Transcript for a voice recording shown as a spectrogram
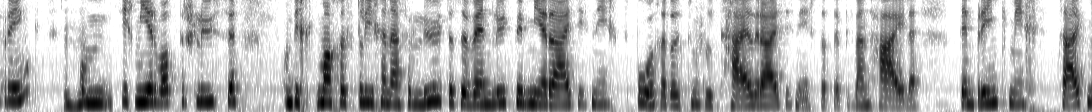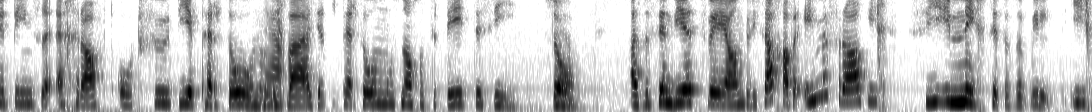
bringt, mhm. um sich mir erschliessen und ich mache das Gleiche auch für Leute. Also wenn Leute mit mir Reise ins Nichts buchen oder zum Beispiel ins Nichts oder etwas heilen dann bringt mich, zeigt mir die Insel einen Kraftort für die Person. Und ja. ich weiß ja, die Person muss nachher dort sein. So. Ja. Also das sind wie zwei andere Sachen, aber immer frage ich sie im Nichts. Jetzt, also, weil ich,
